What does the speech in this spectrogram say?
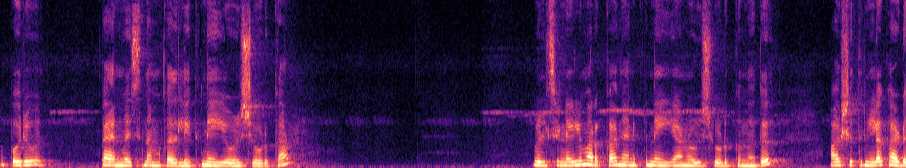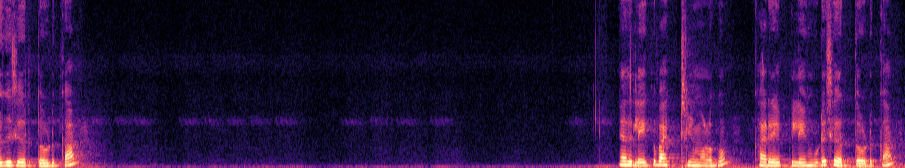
അപ്പോൾ ഒരു പാൻ വെച്ച് നമുക്കതിലേക്ക് നെയ്യ് ഒഴിച്ചു കൊടുക്കാം. വെളിച്ചെണ്ണയിൽ മറക്കാം. ഞാനിപ്പോൾ നെയ്യാണ് ഒഴിച്ചു കൊടുക്കുന്നത്. ആവശ്യത്തിനുള്ള കടുക് ചേർത്ത് കൊടുക്കാം. അതിലേക്ക് വറ്റൽമുളകും കറിവേപ്പിലയും കൂടി ചേർത്ത് കൊടുക്കാം.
